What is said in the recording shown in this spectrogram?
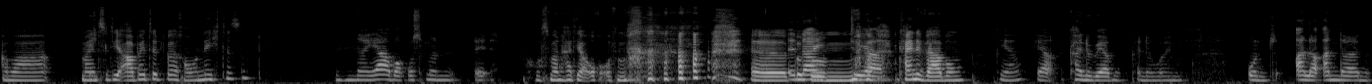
Aber meinst du, die arbeitet, weil Rauhnächte sind? Naja, aber Rossmann, äh, Rossmann hat ja auch offen. äh, Äh, nein, der- Keine Werbung. Ja. ja, keine Werbung, keine Werbung. Und alle anderen,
